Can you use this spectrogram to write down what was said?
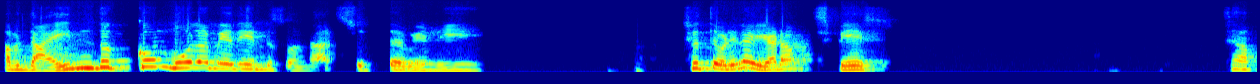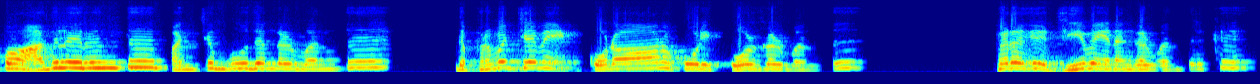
அப்ப இந்த ஐந்துக்கும் மூலம் எது என்று சொன்னால் சுத்த வெளி. சுத்த வெளியில இடம் ஸ்பேஸ் அப்போ அதுல இருந்து பஞ்சபூதங்கள் வந்து இந்த பிரபஞ்சமே கோடான கோடி கோள்கள் வந்து பிறகு ஜீவ இனங்கள் வந்திருக்கு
